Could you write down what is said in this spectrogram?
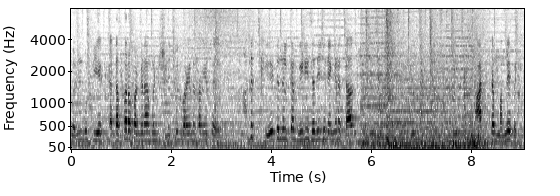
പെൺകുട്ടിയെ കടപ്പറ പങ്കിടാൻ വേണ്ടി ക്ഷണിച്ചു എന്ന് പറയുന്ന സമയത്ത് അത് കേട്ടു നിൽക്കാൻ വി ഡി സതീശൻ എങ്ങനെ സാധിച്ചു? മാറ്റം വന്നേ പറ്റും.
